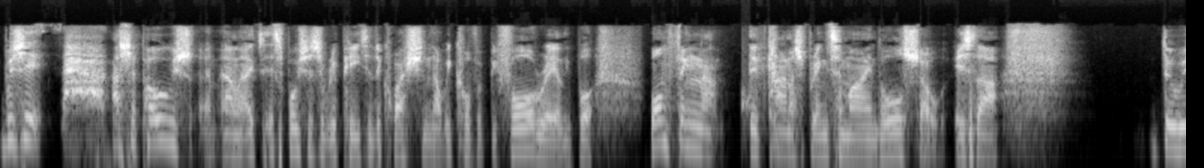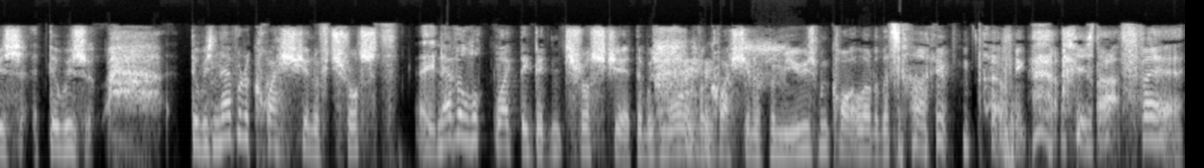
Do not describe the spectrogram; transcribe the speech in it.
was it? I suppose, and I, suppose it's a repeat of the question that we covered before, really. But one thing that did kind of spring to mind also is that there was there was there was never a question of trust. It never looked like they didn't trust you. There was more of a question of amusement quite a lot of the time. I think, is that fair?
